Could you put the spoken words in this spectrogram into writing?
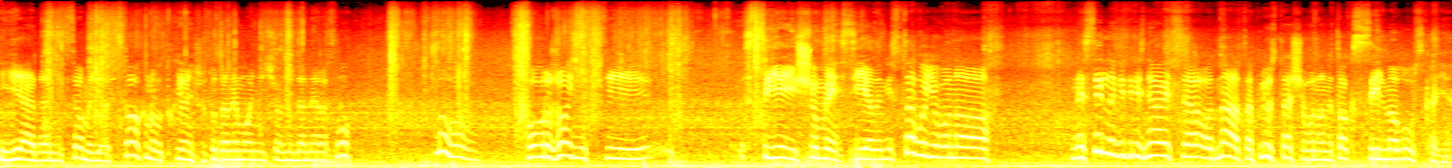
є да, місцями, є ось так, ну, що туди немає нічого, ніде не росло. Ну, по врожайності з тією, що ми сіяли місцевою, воно не сильно відрізняється одна, це плюс те, що воно не так сильно лускає.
